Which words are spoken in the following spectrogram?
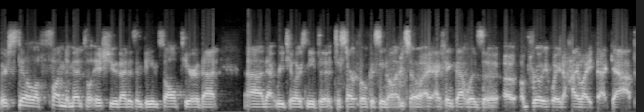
There's still a fundamental issue that isn't being solved here that uh, that retailers need to, to start focusing on. So I, I think that was a, a, brilliant way to highlight that gap.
